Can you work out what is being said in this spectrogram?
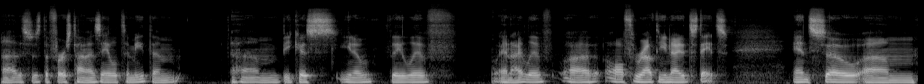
Uh, this was the first time I was able to meet them um, because you know they live and I live uh, all throughout the United States, and so um,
